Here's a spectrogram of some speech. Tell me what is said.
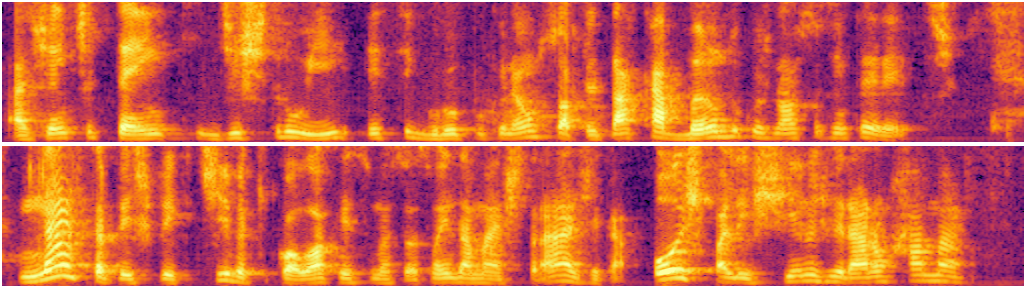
a gente tem que destruir esse grupo que não é um só, porque ele está acabando com os nossos interesses. Nessa perspectiva, que coloca isso numa situação ainda mais trágica, os palestinos viraram Hamas.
